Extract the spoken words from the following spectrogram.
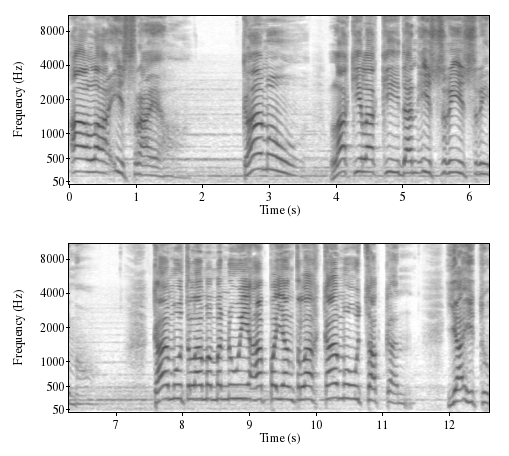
Allah Israel. Kamu, laki-laki dan istri-istrimu, kamu telah memenuhi apa yang telah kamu ucapkan, yaitu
